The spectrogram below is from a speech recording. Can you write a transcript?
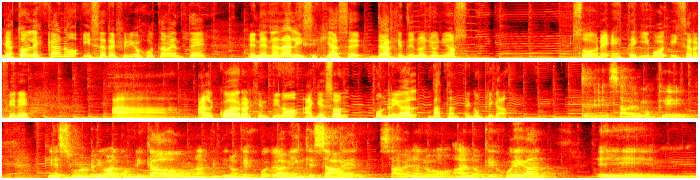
Gastón Lescano y se refirió justamente en el análisis que hace de Argentinos Juniors sobre este equipo y se refiere al cuadro argentino a que son un rival bastante complicado. Eh, sabemos que, es un rival complicado, un argentino que juega bien, que sabe, saben a lo, a lo que juegan. Eh,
